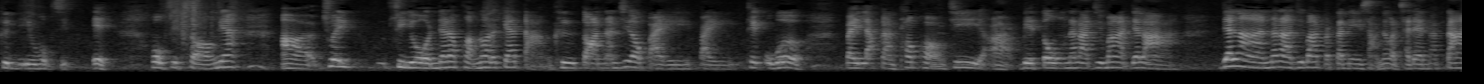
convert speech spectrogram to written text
คืนดีหกสิบเอ็ดหกสิบสองเนี่ยช่วย ซีโยนได้รับความรอดและแก้ต่าง คือตอนนั้นที่เราไปไปเทคโอเวอร์ไปรับการครอบครองที่เบตงนราธิวาสยะลายะลานราธิวาสปัตตานีสามจังหวัดชายแดนภาคใต้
